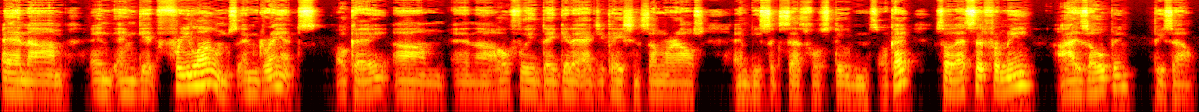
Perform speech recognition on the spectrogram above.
and um and and get free loans and grants okay um and uh, hopefully they get an education somewhere else and be successful students okay so that's it for me Eyes open. Peace out.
